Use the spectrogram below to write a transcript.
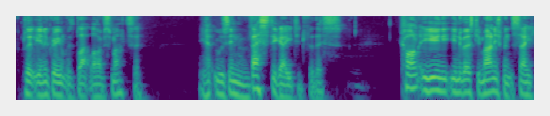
completely in agreement with Black Lives Matter. He was investigated for this. Can't a uni- university management say,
